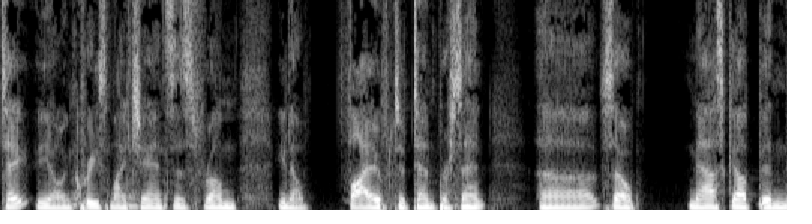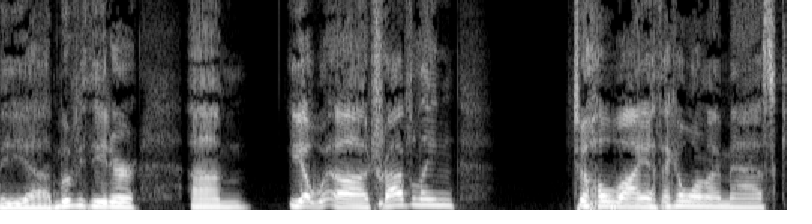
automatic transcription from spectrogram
take, you know, increase my chances from, you know, five to ten percent. Uh, so mask up in the uh, movie theater. Um, yeah, uh, traveling to Hawaii, I think I wore my mask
